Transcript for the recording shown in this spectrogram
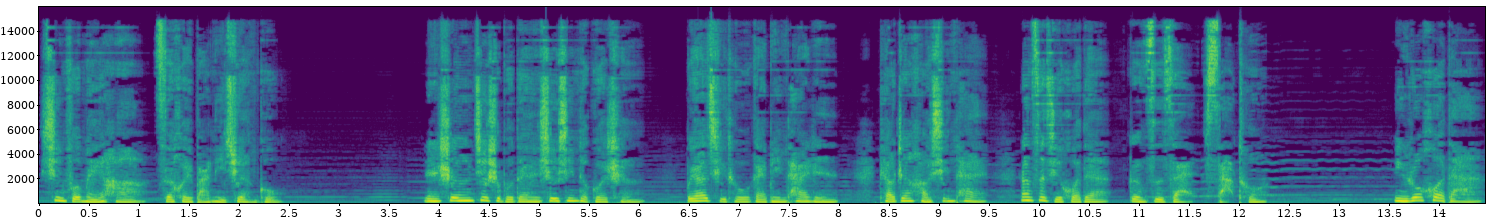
幸福美好自会把你眷顾。人生就是不断修心的过程，不要企图改变他人，调整好心态，让自己活得更自在洒脱。你若豁达，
